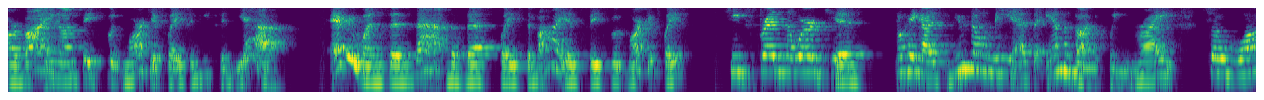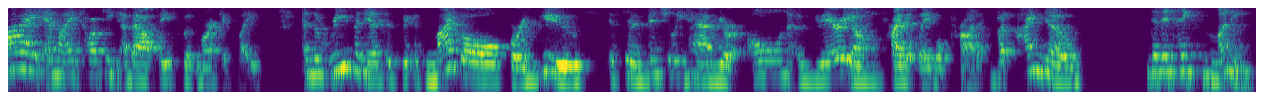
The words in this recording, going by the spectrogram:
are buying on Facebook Marketplace. And he said, Yeah, everyone says that the best place to buy is Facebook Marketplace. Keep spreading the word, kids. Okay, guys, you know me as the Amazon queen, right? So why am I talking about Facebook Marketplace? And the reason is, is because my goal for you is to eventually have your own, very own private label product. But I know that it takes money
